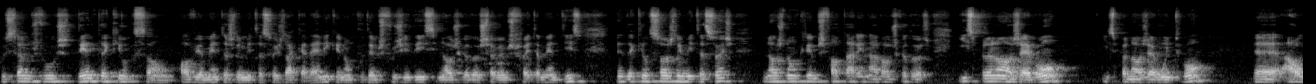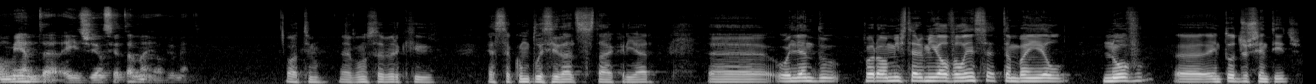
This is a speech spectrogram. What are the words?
possamos vos, dentro daquilo que são, obviamente, as limitações da académica, e não podemos fugir disso, e nós jogadores sabemos perfeitamente disso, dentro daquilo que são as limitações, nós não queremos faltar em nada aos jogadores. Isso para nós é bom, isso para nós é muito bom, uh, aumenta a exigência também, obviamente. Ótimo, é bom saber que essa cumplicidade se está a criar. Uh, olhando para o Mister Miguel Valença, também ele novo uh, em todos os sentidos,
